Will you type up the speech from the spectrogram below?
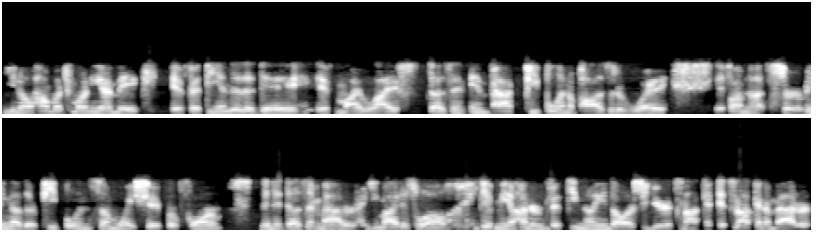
you know, how much money I make. If at the end of the day, if my life doesn't impact people in a positive way, if I'm not serving other people in some way, shape, or form, then it doesn't matter. You might as well give me 150 million dollars a year. It's not. It's not going to matter.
